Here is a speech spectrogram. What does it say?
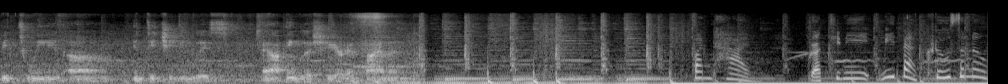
between uh, in teaching English, uh, English here in Thailand. Fun Time เพราะที่นี่มีแต่ครูสนุก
